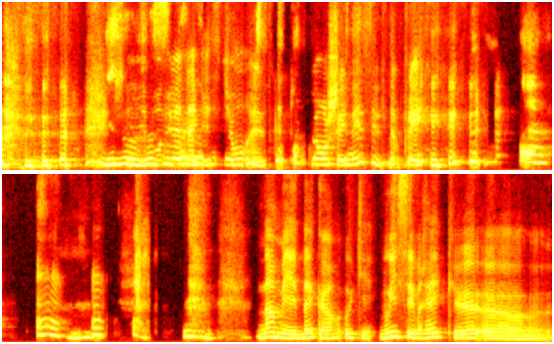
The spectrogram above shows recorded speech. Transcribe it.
je, je sais à ta question. Est-ce que tu peux enchaîner, s'il te plaît? Ah, ah, ah. Non, mais d'accord, ok. Oui, c'est vrai que, euh,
